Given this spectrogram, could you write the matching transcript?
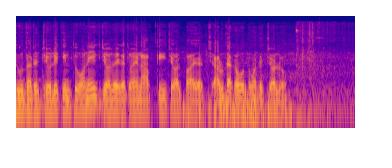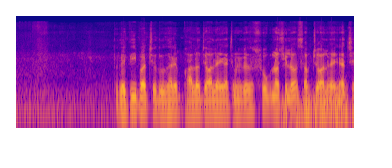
দুধারের জলে কিন্তু অনেক জল হয়ে গেছে। মানে নাপতেই জল পাওয়া যাচ্ছে। আরও দেখাবো তোমাদের, চলো। তো দেখতেই পাচ্ছ দুধারে ভালো জল হয়ে গেছে। মানে শুকনো ছিল, সব জল হয়ে গেছে।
